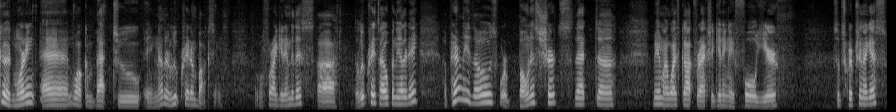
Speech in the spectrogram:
Good morning and welcome back to another Loot Crate unboxing. But before I get into this, uh, the Loot Crates I opened the other day, apparently those were bonus shirts that uh, me and my wife got for actually getting a full year subscription, I guess.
